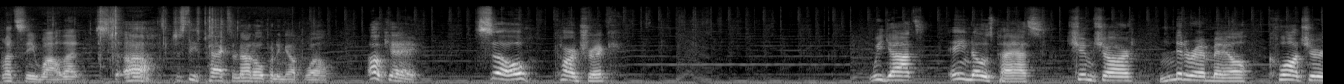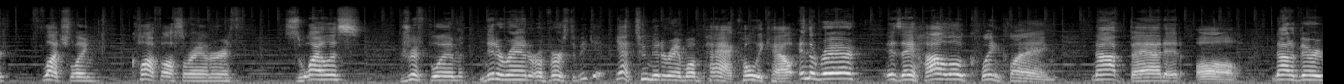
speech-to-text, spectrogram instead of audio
Let's see. Wow, that... Ugh, just these packs are not opening up well. Okay, so, card trick. We got a Nosepass, Chimchar, Nidoran Male, Clauncher, Fletchling, Clawfossil Anorith, Zweilous, Drifblim, Nidoran Reverse. Did we get? Yeah, two Nidoran one pack. Holy cow. And the rare is a Holo Klinklang. Not bad at all. Not a very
